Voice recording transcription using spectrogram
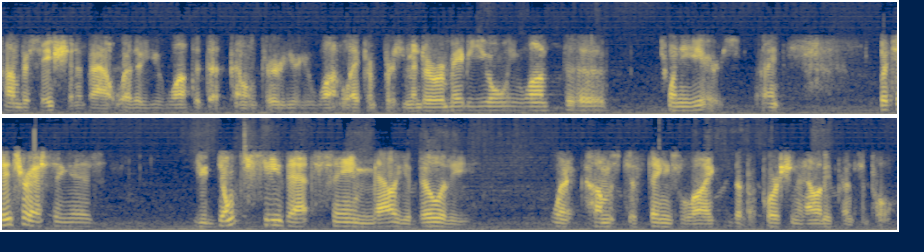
conversation about whether you want the death penalty or you want life imprisonment or maybe you only want the 20 years, right? What's interesting is you don't see that same malleability when it comes to things like the proportionality principle,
